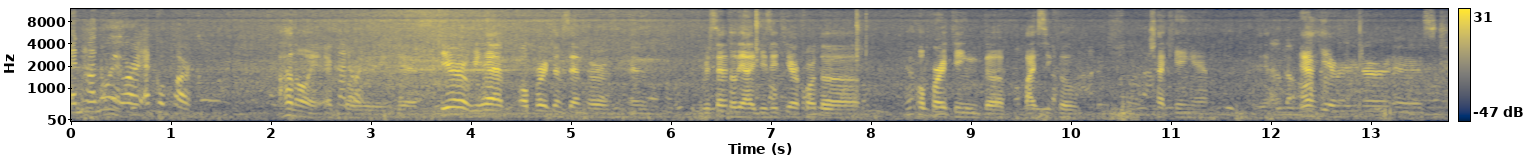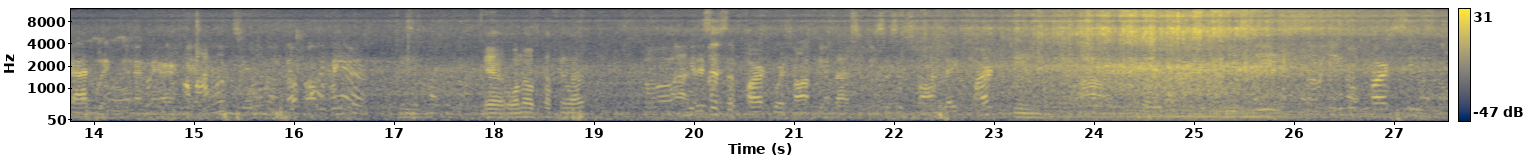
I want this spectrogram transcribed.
In Hanoi or Eco Park? Hanoi, actually. Yes. Here we have operation center, and recently I visit here for the operating the bicycle checking and yeah. And the yeah, here is Chadwick, an American. Mm. Yeah, one of parking lot. Uh, this is the park we're talking about. So this is a Swan Lake Park. Mm. We see some Eco Park sees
